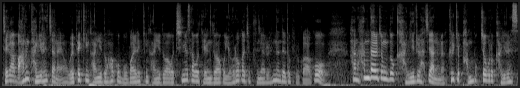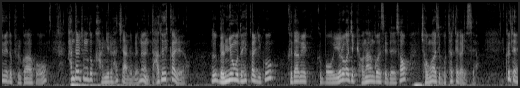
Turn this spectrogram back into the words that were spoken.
제가 많은 강의를 했잖아요. 웹해킹 강의도 하고 모바일 해킹 강의도 하고 침해 사고 대응도 하고 여러 가지 분야를 했는데도 불구하고 한 한 달 정도 강의를 하지 않으면 그렇게 반복적으로 강의를 했음에도 불구하고 한 달 정도 강의를 하지 않으면 은 나도 헷갈려요. 명령어도 헷갈리고 그 다음에 그 뭐 여러 가지 변한 것에 대해서 정화하지 못할 때가 있어요. 근데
